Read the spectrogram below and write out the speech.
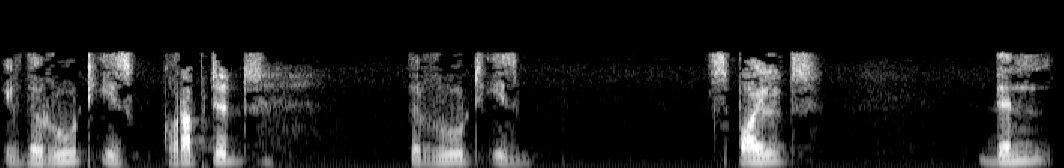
If the root is corrupted, the root is spoiled, then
